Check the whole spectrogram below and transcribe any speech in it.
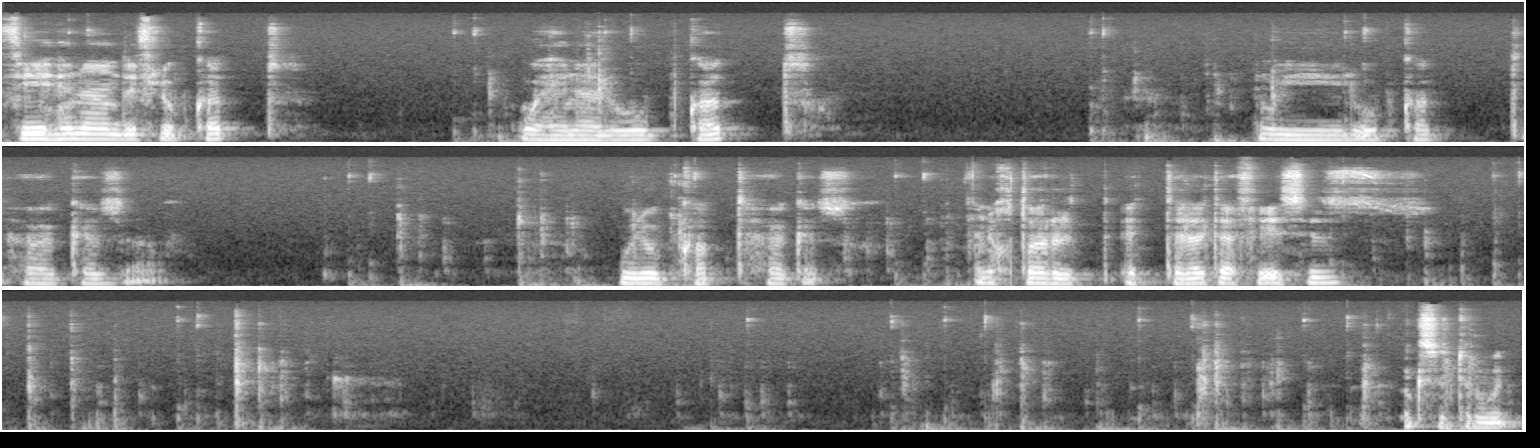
في هنا نضيف loop cut وهنا loop cut و loop cut هكذا. و loop cut هكذا. نختار التلاتة faces extrude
